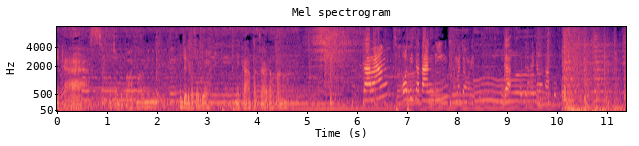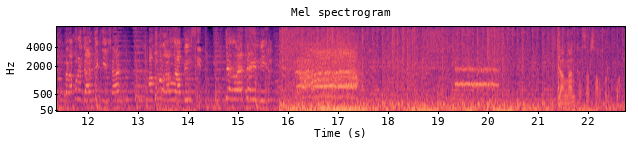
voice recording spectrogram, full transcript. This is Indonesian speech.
Mika, lu cantik banget malam ini, Mika. Lu jadi pacar gue. Mika, pacar Elvano. Sekarang lo bisa tanding sama cowok itu. Enggak, lo bilang aja lo takut. Dan aku udah janji Kisan, aku bakal ngabisin yang ngelecehin dia. Jangan kasar sama perempuan.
